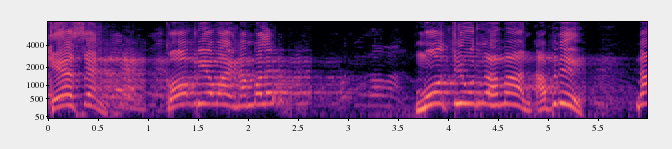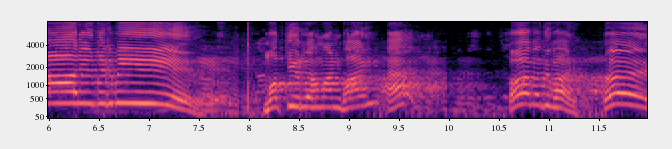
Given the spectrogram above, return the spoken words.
কে আছেন? ক প্রিয় ভাই নাম বলেন। মতিউর রহমান আপনি? না রে দেখবীর মতিউর রহমান ভাই হ্যাঁ? ও মতি ভাই এই।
